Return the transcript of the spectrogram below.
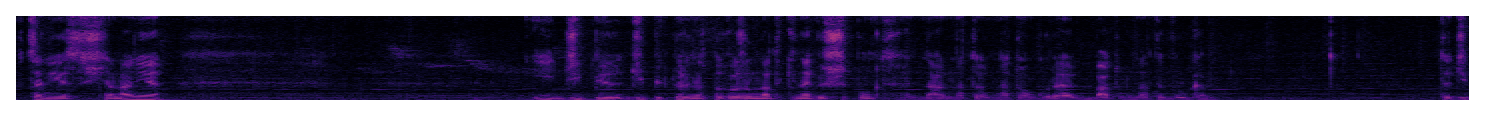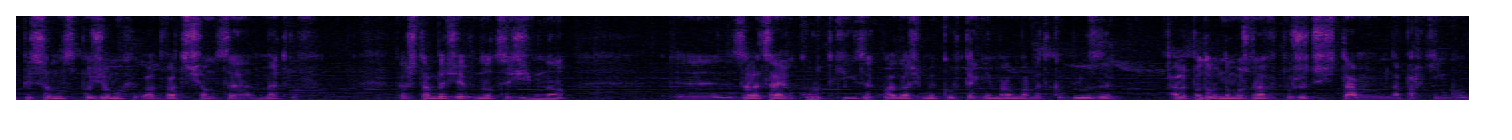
w cenie jest śniadanie i jeepy, jeepy które nas podwożą na taki najwyższy punkt, na, na, to, na tą górę Batur, na ten wulkan. Te jeepy są z poziomu chyba 2000 metrów. Także tam będzie w nocy zimno. Yy, zalecają kurtki zakładać. My kurtek nie mamy, mamy tylko bluzy. Ale podobno można wypożyczyć tam na parkingu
